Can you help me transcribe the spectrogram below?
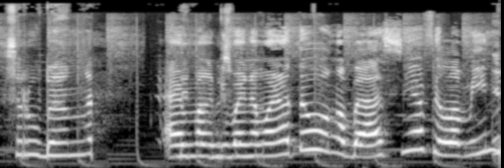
seru banget. Emang di mana-mana tuh ngebahasnya film ini.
